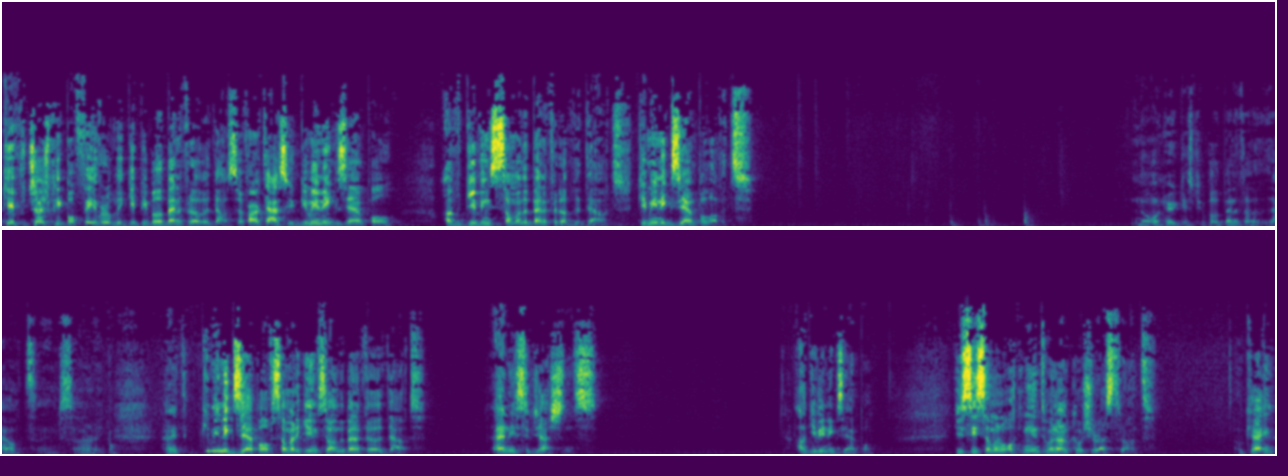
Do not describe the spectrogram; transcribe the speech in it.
Give, judge people favorably, give people the benefit of the doubt. So if I were to ask you, give me an example of giving someone the benefit of the doubt. Give me an example of it. No one here gives people the benefit of the doubt. I'm sorry. Right? Give me an example of somebody giving someone the benefit of the doubt. Any suggestions? I'll give you an example. You see someone walking into a non kosher restaurant. Okay?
